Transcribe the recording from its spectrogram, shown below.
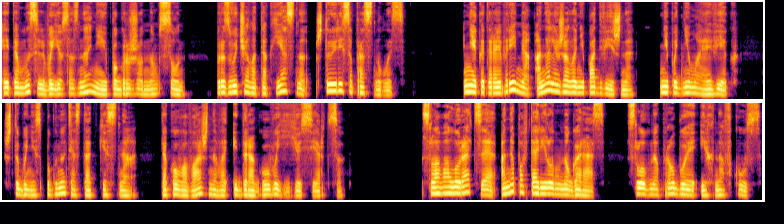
Эта мысль в ее сознании, погруженном в сон, прозвучала так ясно, что Ириса проснулась. Некоторое время она лежала неподвижно, не поднимая век, чтобы не спугнуть остатки сна, такого важного и дорогого ее сердцу. Слова Лурация она повторила много раз, словно пробуя их на вкус,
